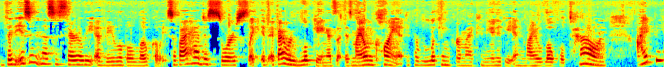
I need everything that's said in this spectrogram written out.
that isn't necessarily available locally. So if I had to source, like if, if I were looking as, as my own client, if I were looking for my community in my local town, I'd be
